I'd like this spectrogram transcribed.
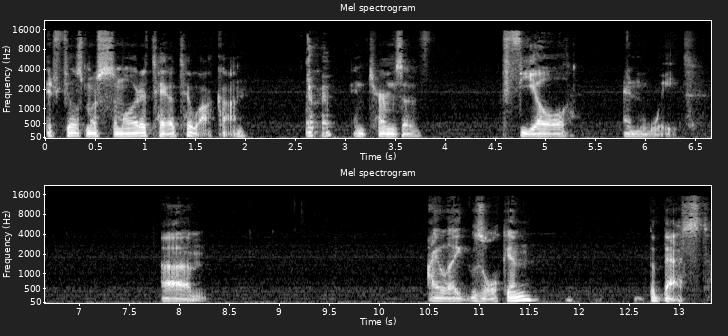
it feels most similar to Teotihuacan Okay. in terms of feel and weight. Um, I like Tzolk'in the best,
